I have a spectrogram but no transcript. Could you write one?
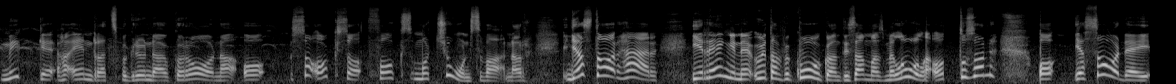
Mycket har ändrats på grund av corona och så också folks motionsvanor. Jag står här i regnet utanför Kokon tillsammans med Lola Ottosson och jag såg dig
